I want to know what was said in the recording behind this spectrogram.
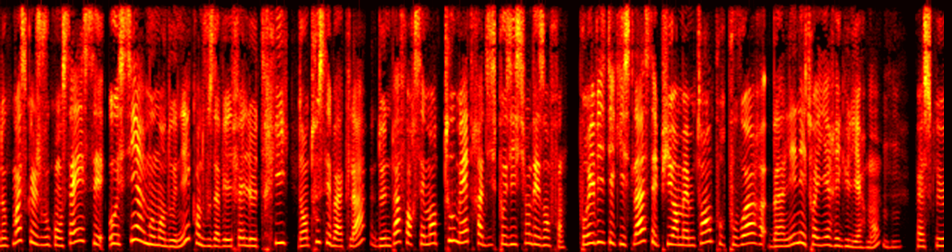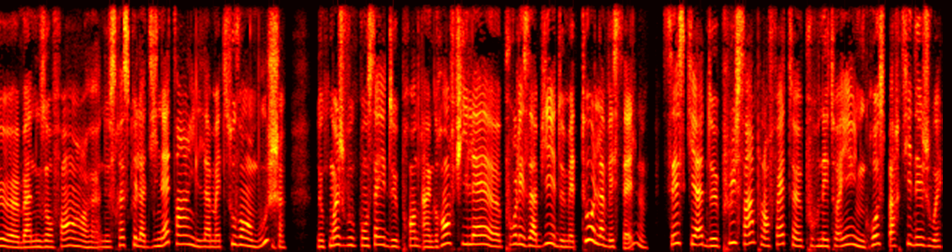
Donc moi, ce que je vous conseille, c'est aussi à un moment donné, quand vous avez fait le tri dans tous ces bacs-là, de ne pas forcément tout mettre à disposition des enfants. Pour éviter qu'ils se lassent et puis en même temps pour pouvoir ben, les nettoyer régulièrement. Mhm. Parce que euh, ben, nos enfants, euh, ne serait-ce que la dinette, hein, ils la mettent souvent en bouche. Donc moi, je vous conseille de prendre un grand filet euh, pour les habits et de mettre tout au lave-vaisselle. C'est ce qu'il y a de plus simple en fait euh, pour nettoyer une grosse partie des jouets.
